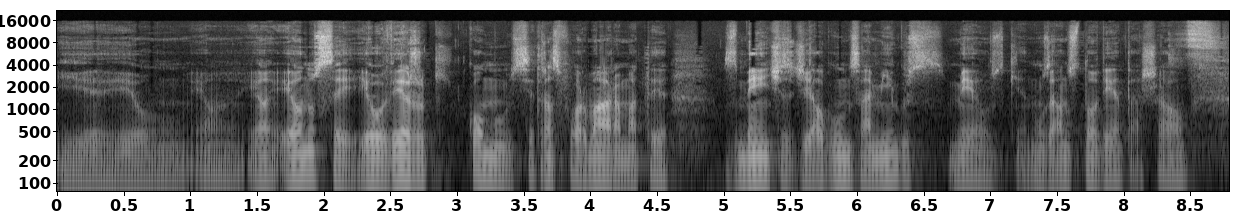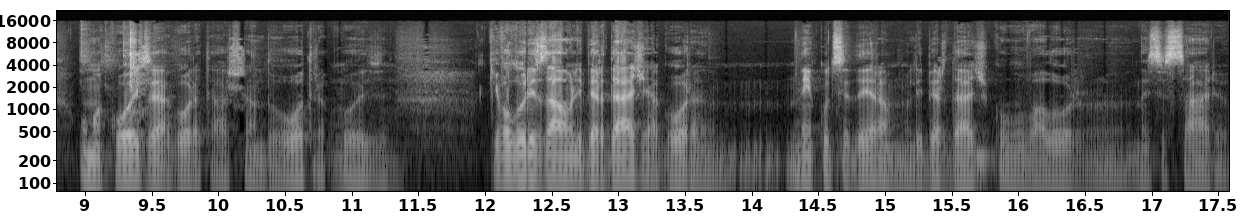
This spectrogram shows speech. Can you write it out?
E eu, eu, eu, eu, não sei, eu vejo que como se transformaram até as mentes de alguns amigos meus que nos anos 90 achavam uma coisa agora está achando outra coisa. Que valorizavam liberdade agora nem consideram liberdade como valor necessário.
